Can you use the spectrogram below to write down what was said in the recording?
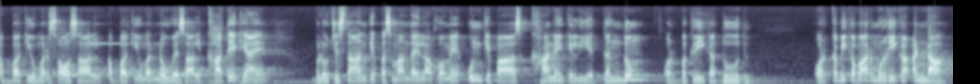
अब्बा की उम्र सौ साल, अब्बा की उम्र नब्बे साल, खाते क्या हैं? बलूचिस्तान के पसमानदा इलाकों में उनके पास खाने के लिए गंदम और बकरी का दूध और कभी कभार मुर्गी का अंडा।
